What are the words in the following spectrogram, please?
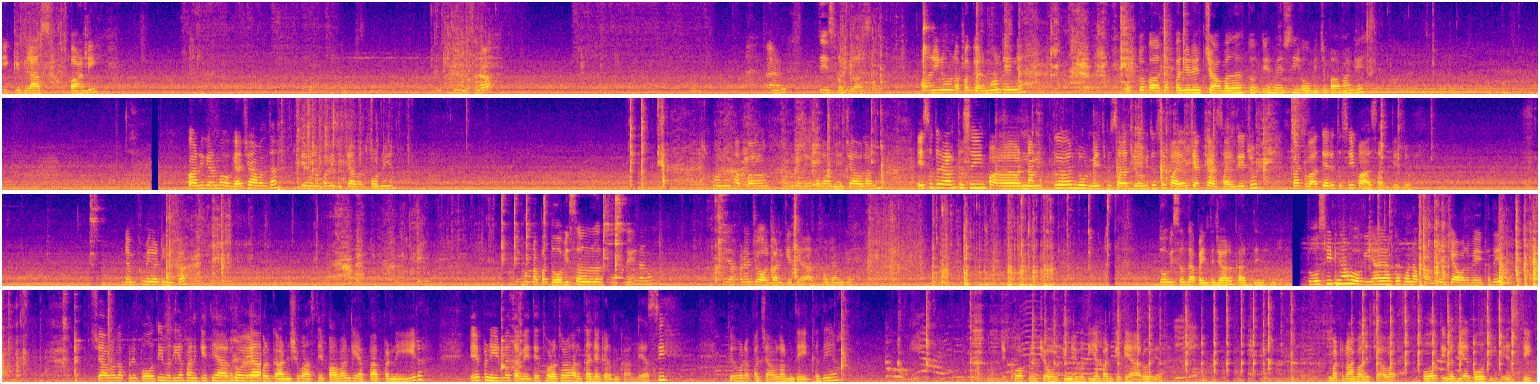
ਇੱਕ ਗਲਾਸ ਪਾਣੀ। ਦੂਸਰਾ। ਐਂਡ ਤੀਸਰਾ ਗਲਾਸ। ਪਾਣੀ ਨੂੰ ਹੁਣ ਆਪਾਂ ਗਰਮ ਹੋਣ ਦੇਣੇ ਉਸ ਤੋਂ ਬਾਅਦ ਆਪਾਂ ਜਿਹੜੇ ਚਾਵਲ ਧੋਤੇ ਹੋਏ ਸੀ, ਉਹ ਵਿੱਚ ਪਾਵਾਂਗੇ। ਪਾਣੀ ਗਰਮ ਹੋ ਗਿਆ ਚਾਵਲ ਦਾ, ਤੇ ਹੁਣ ਆਪਾਂ ਵਿੱਚ ਚਾਵਲ ਪਾਉਣੇ ਆ ਹੁਣ ਆਪਾਂ ਹੌਲੀ ਹੌਲੀ ਹਿਲਾਉਣੇ ਚਾਵਲਾਂ ਨੂੰ। ਇਸ ਦੌਰਾਨ ਤੁਸੀਂ ਨਮਕ, ਲੂਣ ਮਿਰਚ ਮਸਾਲਾ ਜੋ ਵੀ ਤੁਸੀਂ ਪਾਇਆ ਚੈੱਕ ਕਰ ਸਕਦੇ ਜੋ। ਘੱਟ ਵੱਧ ਹੈ ਤੁਸੀਂ ਪਾ ਸਕਦੇ ਜੋ। ਨਮਕ ਮੇਰਾ ਠੀਕ ਆ। ਤੇ ਹੁਣ ਆਪਾਂ ਦੋ ਵਿਸਲ ਦਵਾਉਣੇ ਇਹਨਾਂ ਨੂੰ। ਤੇ ਆਪਣੇ ਚੌਲ ਬਣ ਕੇ ਤਿਆਰ ਹੋ ਜਾਣਗੇ। ਦੋ ਵਿਸਲ ਦਾ ਆਪਾਂ ਇੰਤਜ਼ਾਰ ਕਰਦੇ ਹਾਂ। ਦੋ ਸੀਟੀਆਂ ਹੋ ਗਈਆਂ ਆ ਤਾਂ ਹੁਣ ਆਪਾਂ ਆਪਣੇ ਚਾਵਲ ਵੇਖਦੇ ਹਾਂ। ਚਾਵਲ ਆਪਣੇ ਬਹੁਤ ਹੀ ਵਧੀਆ ਬਣ ਕੇ ਤਿਆਰ ਹੋਏ ਆ। ਪਰ ਗਾਰਨਿਸ਼ ਵਾਸਤੇ ਪਾਵਾਂਗੇ ਆਪਾਂ ਪਨੀਰ। ਇਹ ਪਨੀਰ ਮੈਂ ਤਵੇ ਤੇ ਥੋੜਾ ਥੋੜਾ ਹਲਕਾ ਜਿਹਾ ਗਰਮ ਕਰ ਲਿਆ ਸੀ। ਤੇ ਹੁਣ ਆਪਾਂ ਚਾਵਲਾਂ ਨੂੰ ਦੇਖਦੇ ਹਾਂ। ਦੇਖੋ ਆਪਣੇ ਚੌਲ ਕਿੰਨੇ ਵਧੀਆ ਬਣ ਕੇ ਤਿਆਰ ਹੋਏ ਆ। ਮਟਰਾਂ ਵਾਲੇ ਚਾਵਲ ਬਹੁਤ ਹੀ ਵਧੀਆ, ਬਹੁਤ ਹੀ ਟੇਸਟੀ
